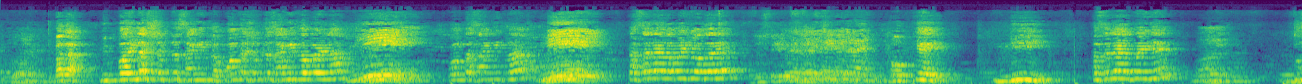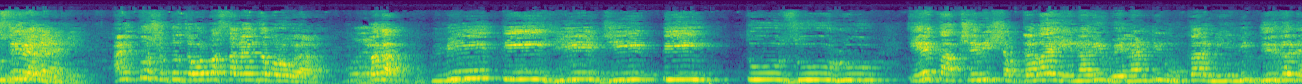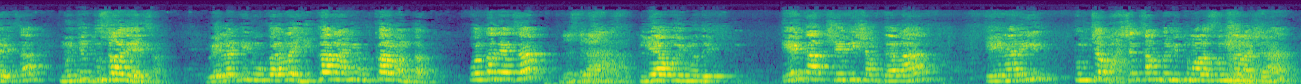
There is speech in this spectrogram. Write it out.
बघा मी पहिला शब्द सांगितला. कोणता शब्द सांगितला पहिला? मी. कोणता सांगितला? मी. कसा लिहायला पाहिजे होता रे दुसरी वेळ ओके. मी. कसं लिहायला पाहिजे? दुसरी वेलांटी आणि तो शब्द जवळपास सगळ्यांचा बरोबर आला. बघा मी ती ही जी ती तू जू रू एक अक्षरी शब्दाला येणारी वेलांटी उकार नेहमी दीर्घ द्यायचा म्हणजे दुसरा द्यायचा. वेलांटी उकाराला इकार आणि उकार म्हणतात. कोणता द्यायचा? दुसरा. लिहा वहीमध्ये एक अक्षरी शब्दाला येणारी तुमच्या भाषेत सांगतो मी तुम्हाला समजा अशा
